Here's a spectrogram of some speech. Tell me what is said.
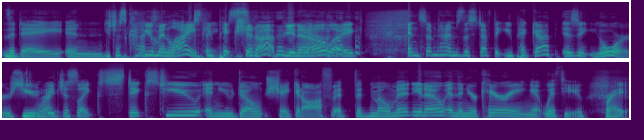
the day in you just kind of human life, you pick shit up, you know, like and sometimes the stuff that you pick up isn't yours. You it just like sticks to you and you don't shake it off at the moment, you know, and then you're carrying it with you. Right.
